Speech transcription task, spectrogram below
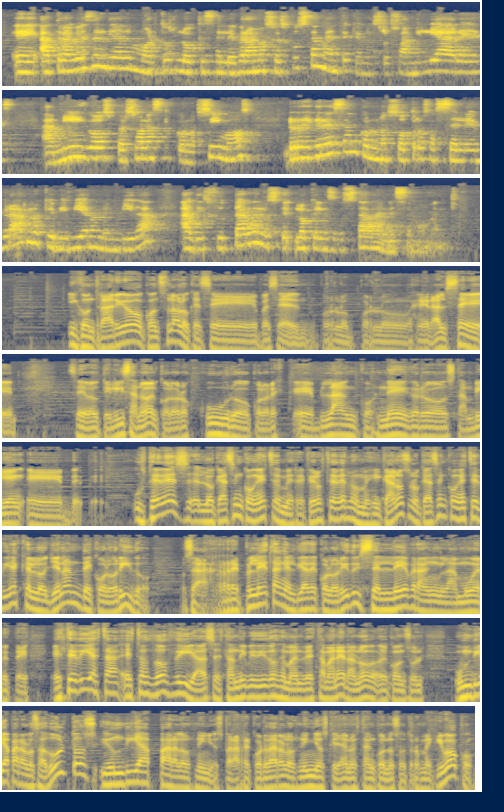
Eh, a través del Día de Muertos lo que celebramos es justamente que nuestros familiares, amigos, personas que conocimos, regresan con nosotros a celebrar lo que vivieron en vida, a disfrutar de los que, lo que les gustaba en ese momento. Y contrario, Cónsula, lo que se, pues, por, lo, por lo general se, se utiliza, ¿no? El color oscuro, colores eh, blancos, negros, también. Eh, ustedes eh, lo que hacen con este, me refiero a ustedes los mexicanos, lo que hacen con este día es que lo llenan de colorido. O sea, repletan el día de colorido y celebran la muerte. Este día está, estos dos días están divididos de, esta manera, ¿no, Cónsul? Un día para los adultos y un día para los niños, para recordar a los niños que ya no están con nosotros. ¿Me equivoco?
